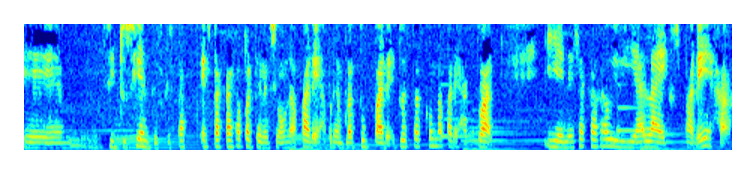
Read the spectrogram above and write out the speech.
em, si tú sientes que esta, esta casa perteneció a una pareja, por ejemplo, a tu pareja, tú estás con una pareja actual y en esa casa vivía la expareja,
